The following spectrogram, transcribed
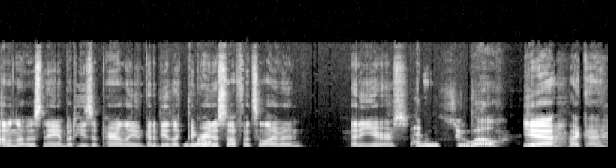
I don't know his name, but he's apparently going to be like the greatest offensive lineman in many years. Penei Sewell. Yeah, that guy.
